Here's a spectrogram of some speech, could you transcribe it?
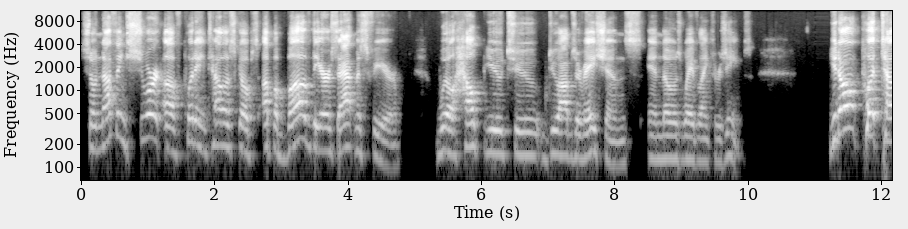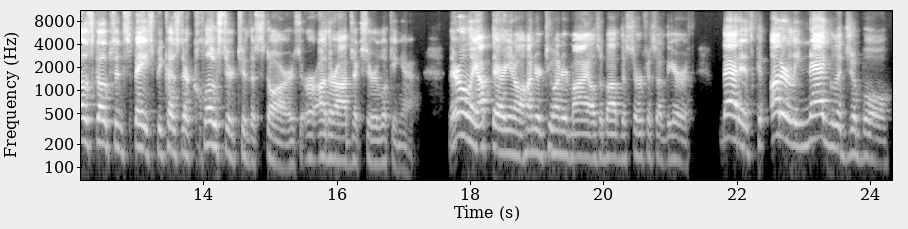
So nothing short of putting telescopes up above the Earth's atmosphere will help you to do observations in those wavelength regimes you don't put telescopes in space because they're closer to the stars or other objects you're looking at. They're only up there, you know, 100, 200 miles above the surface of the Earth. That is utterly negligible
